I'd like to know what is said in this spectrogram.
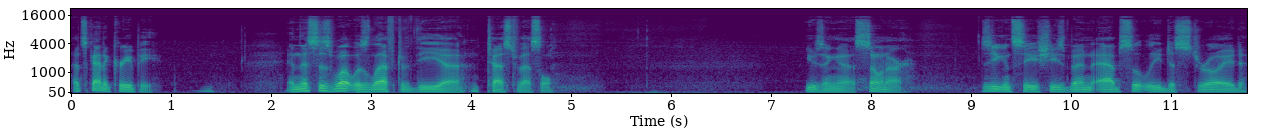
That's kind of creepy. And this is what was left of the uh, test vessel using a sonar. As you can see, she's been absolutely destroyed,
